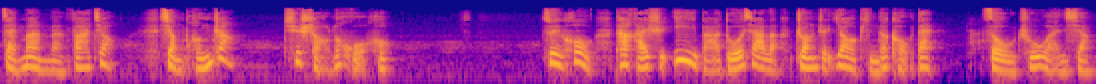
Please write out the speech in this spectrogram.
在慢慢发酵，想膨胀。却少了火候。最后，他还是一把夺下了装着药品的口袋，走出玩乡。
